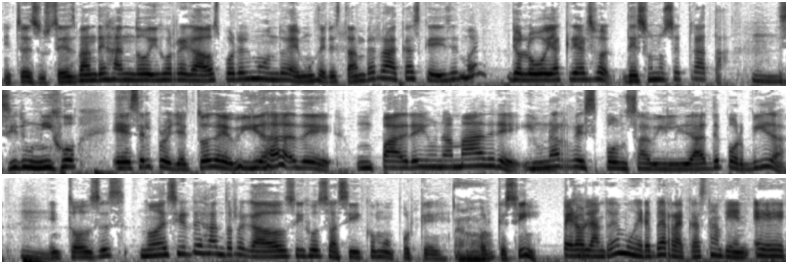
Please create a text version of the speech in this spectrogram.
Entonces ustedes van dejando hijos regados por el mundo y hay mujeres tan berracas que dicen, bueno, yo lo voy a criar. De eso no se trata. Es decir, un hijo es el proyecto de vida de un padre y una madre y una responsabilidad de por vida. Entonces, no decir dejando regados hijos así como porque, Ajá. porque sí. Pero hablando de mujeres berracas también, eh,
